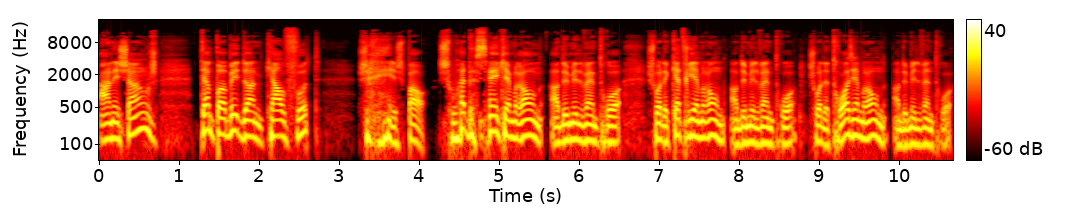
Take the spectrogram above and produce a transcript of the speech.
en échange, Tampa Bay donne Cal Foot. Je, je pars. Choix de cinquième ronde en 2023. Choix de quatrième ronde en 2023. Choix de troisième ronde en 2023.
